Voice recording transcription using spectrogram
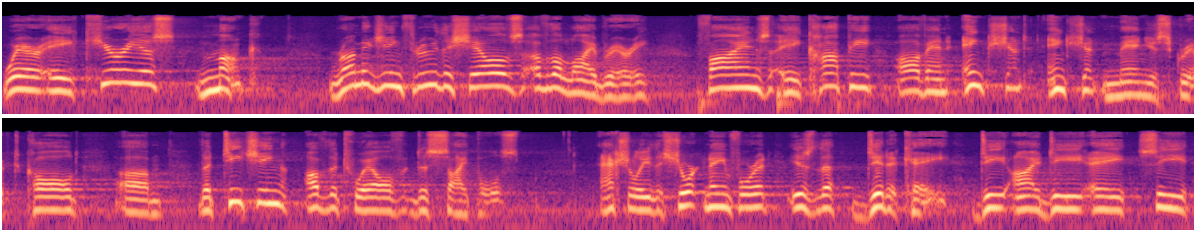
where a curious monk, rummaging through the shelves of the library, finds a copy of an ancient, ancient manuscript called um, the teaching of the 12 disciples. Actually, the short name for it is the Didache, D I D A C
